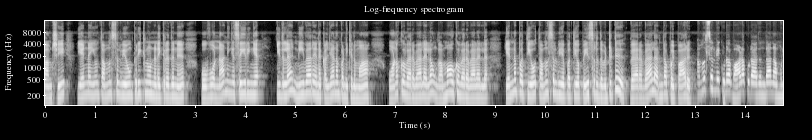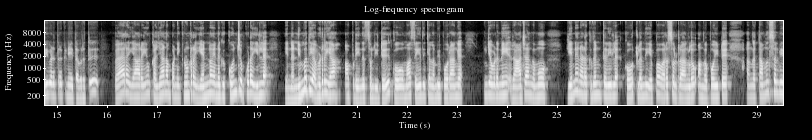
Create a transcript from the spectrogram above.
காமிச்சு என்னையும் தமிழ் செல்வியவும் பிரிக்கணும்னு நினைக்கிறதுன்னு ஒவ்வொன்றா நீங்கள் செய்கிறீங்க இதில் நீ வேற என்னை கல்யாணம் பண்ணிக்கணுமா? உனக்கும் வேறு வேலை இல்லை உங்கள் அம்மாவுக்கும் வேறு வேலை இல்லை. என்னை பற்றியோ தமிழ் செல்வியை பற்றியோ பேசுகிறத விட்டுட்டு வேறு வேலை இருந்தால் போய் பாரு. தமிழ் செல்வி கூட வாழக்கூடாதுன்னு தான் நான் முடிவெடுத்திருக்கனே தவிர்த்து வேற யாரையும் கல்யாணம் பண்ணிக்கணுன்ற எண்ணம் எனக்கு கொஞ்சம் கூட இல்லை. என்ன நிம்மதியா விடுறியா? அப்படின்னு சொல்லிட்டு கோவமா செய்து கிளம்பி போறாங்க. இங்க உடனே ராஜாங்கமோ என்ன நடக்குதுன்னு தெரியல. கோர்ட்லேருந்து எப்போ வர சொல்கிறாங்களோ அங்கே போயிட்டு அங்கே தமிழ் செல்வி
